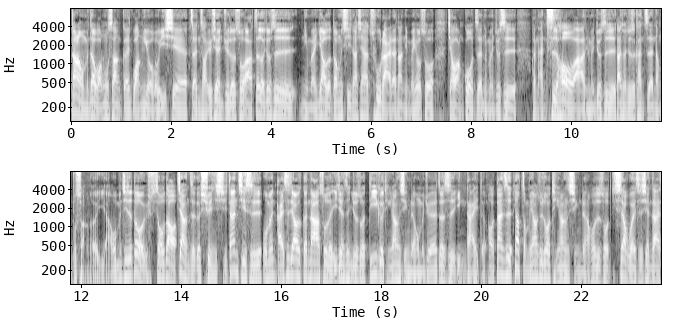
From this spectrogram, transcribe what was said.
当然，我们在网络上跟网友有一些争吵，有些人觉得说啊，这个就是你们要的东西，那现在出来。来了，那你们又说交往过正，你们就是很难伺候啊，你们就是单纯就是看执政党不爽而已啊。我们其实都有收到这样子一个讯息，但其实我们还是要跟大家说的一件事情，就是说，第一个停让行人，我们觉得这是应该的哦。但是要怎么样去做停让行人，或者说是要维持现在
